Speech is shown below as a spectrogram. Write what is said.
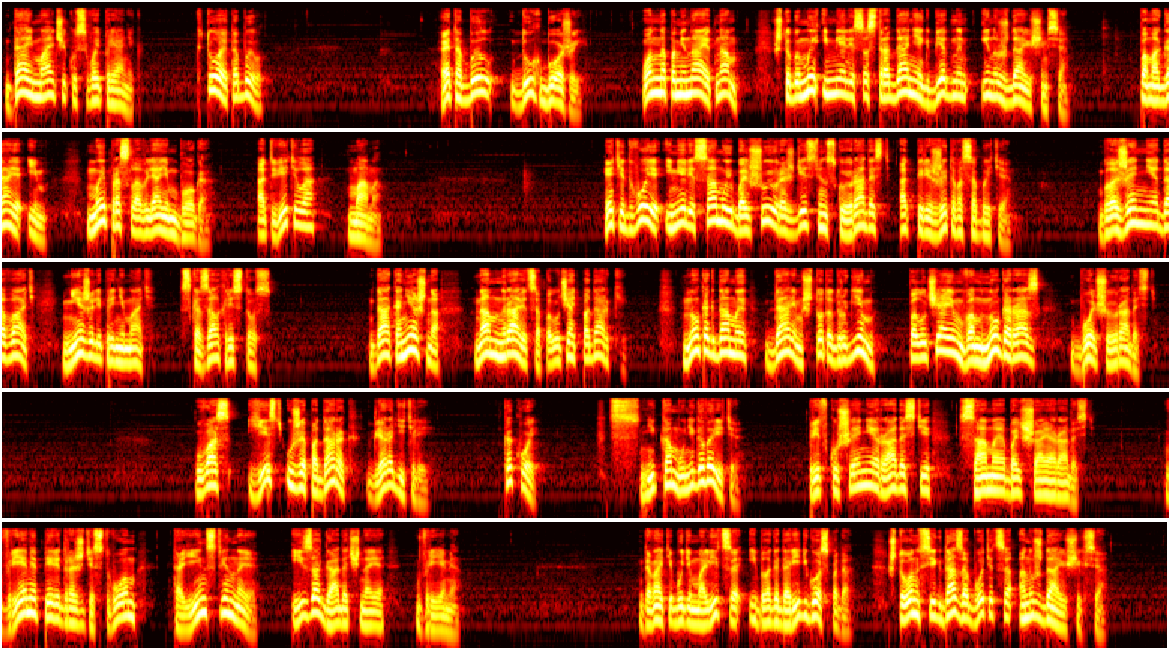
дай мальчику свой пряник. Кто это был?» Это был Дух Божий. Он напоминает нам, чтобы мы имели сострадание к бедным и нуждающимся. Помогая им, мы прославляем Бога ответила мама. Эти двое имели самую большую рождественскую радость от пережитого события. «Блаженнее давать, нежели принимать», — сказал Христос. Да, конечно, нам нравится получать подарки, но когда мы дарим что-то другим, получаем во много раз большую радость. У вас есть уже подарок для родителей? Какой? Тс, никому не говорите. Предвкушение радости самая большая радость. Время перед Рождеством – таинственное и загадочное время. Давайте будем молиться и благодарить Господа, что Он всегда заботится о нуждающихся.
